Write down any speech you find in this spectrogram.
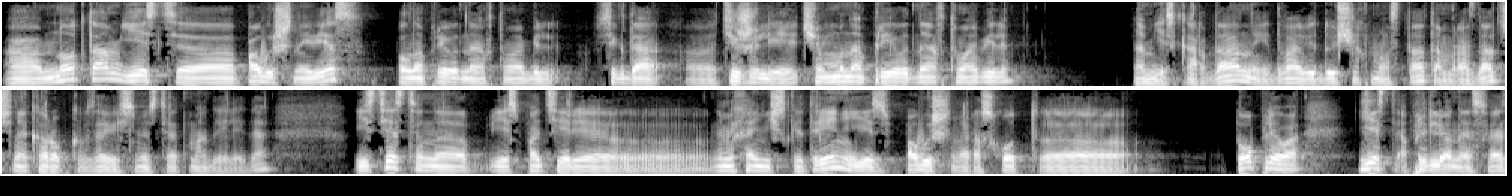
Но там есть повышенный вес. Полноприводный автомобиль всегда э, тяжелее, чем моноприводные автомобили. Там есть карданы и два ведущих моста, там раздаточная коробка в зависимости от моделей. Да? Естественно, есть потери э, на механическое трение, есть повышенный расход э, топлива, есть определенная своя,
